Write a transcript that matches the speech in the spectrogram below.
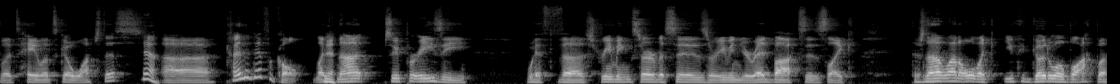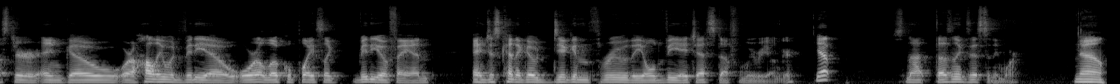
let's hey, let's go watch this. Yeah. uh, kind of difficult, like Yeah. not super easy with the streaming services or even your red boxes. Like, there's not a lot of old like you could go to a blockbuster and go or a Hollywood Video or a local place like Video Fan and just kind of go digging through the old VHS stuff when we were younger. Yep. It's not doesn't exist anymore. No.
